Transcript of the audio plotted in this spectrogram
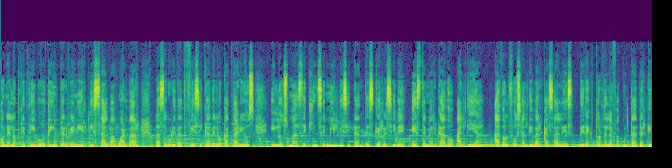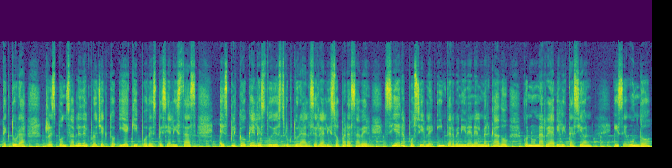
con el objetivo de intervenir y salvaguardar la seguridad física de locatarios y los más de 15 mil visitantes que recibe este mercado al día. Adolfo Saldívar Casales, director de la Facultad de Arquitectura, responsable del proyecto y equipo de especialistas, explicó que el estudio estructural se realizó para saber si era posible intervenir en el mercado con una rehabilitación y segundo,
